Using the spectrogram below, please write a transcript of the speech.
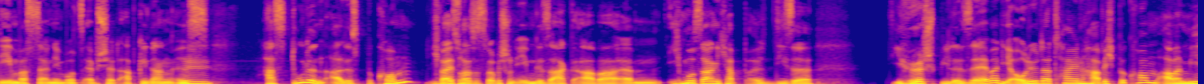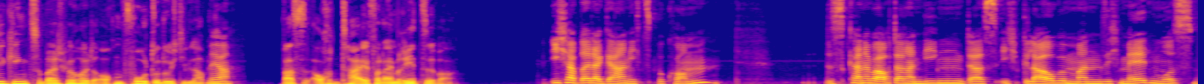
dem, was da in dem WhatsApp-Chat abgegangen ist. Mhm. Hast du denn alles bekommen? Ich weiß, du hast es, glaube ich, schon eben gesagt, aber ähm, ich muss sagen, ich habe äh, diese, die Hörspiele selber, die Audiodateien habe ich bekommen, aber mir ging zum Beispiel heute auch ein Foto durch die Lappen, Ja. Was auch ein Teil von einem Rätsel war. Ich habe leider gar nichts bekommen. Es kann aber auch daran liegen, dass ich glaube, man sich melden muss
